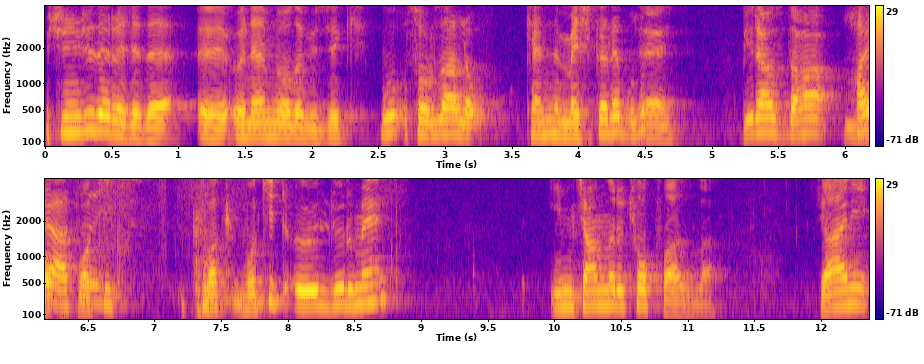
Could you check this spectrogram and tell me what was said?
üçüncü derecede e, önemli olabilecek bu sorularla kendini meşgale bulup Evet. Biraz daha Hayatı- vakit vak- vakit öldürme imkanları çok fazla. Yani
